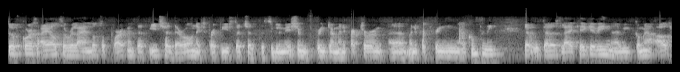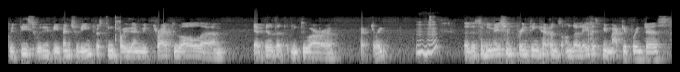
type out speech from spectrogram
So of course, I also rely on lots of partners that each have their own expertise, such as the sublimation printer manufacturing uh, manufacturing uh, company that would tell us like, "Hey, Kevin, uh, we come out with this. Would it be eventually interesting for you?" And we try to all um, yeah, build it into our factory. Mm-hmm the sublimation printing happens on the latest Mimaki printers.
